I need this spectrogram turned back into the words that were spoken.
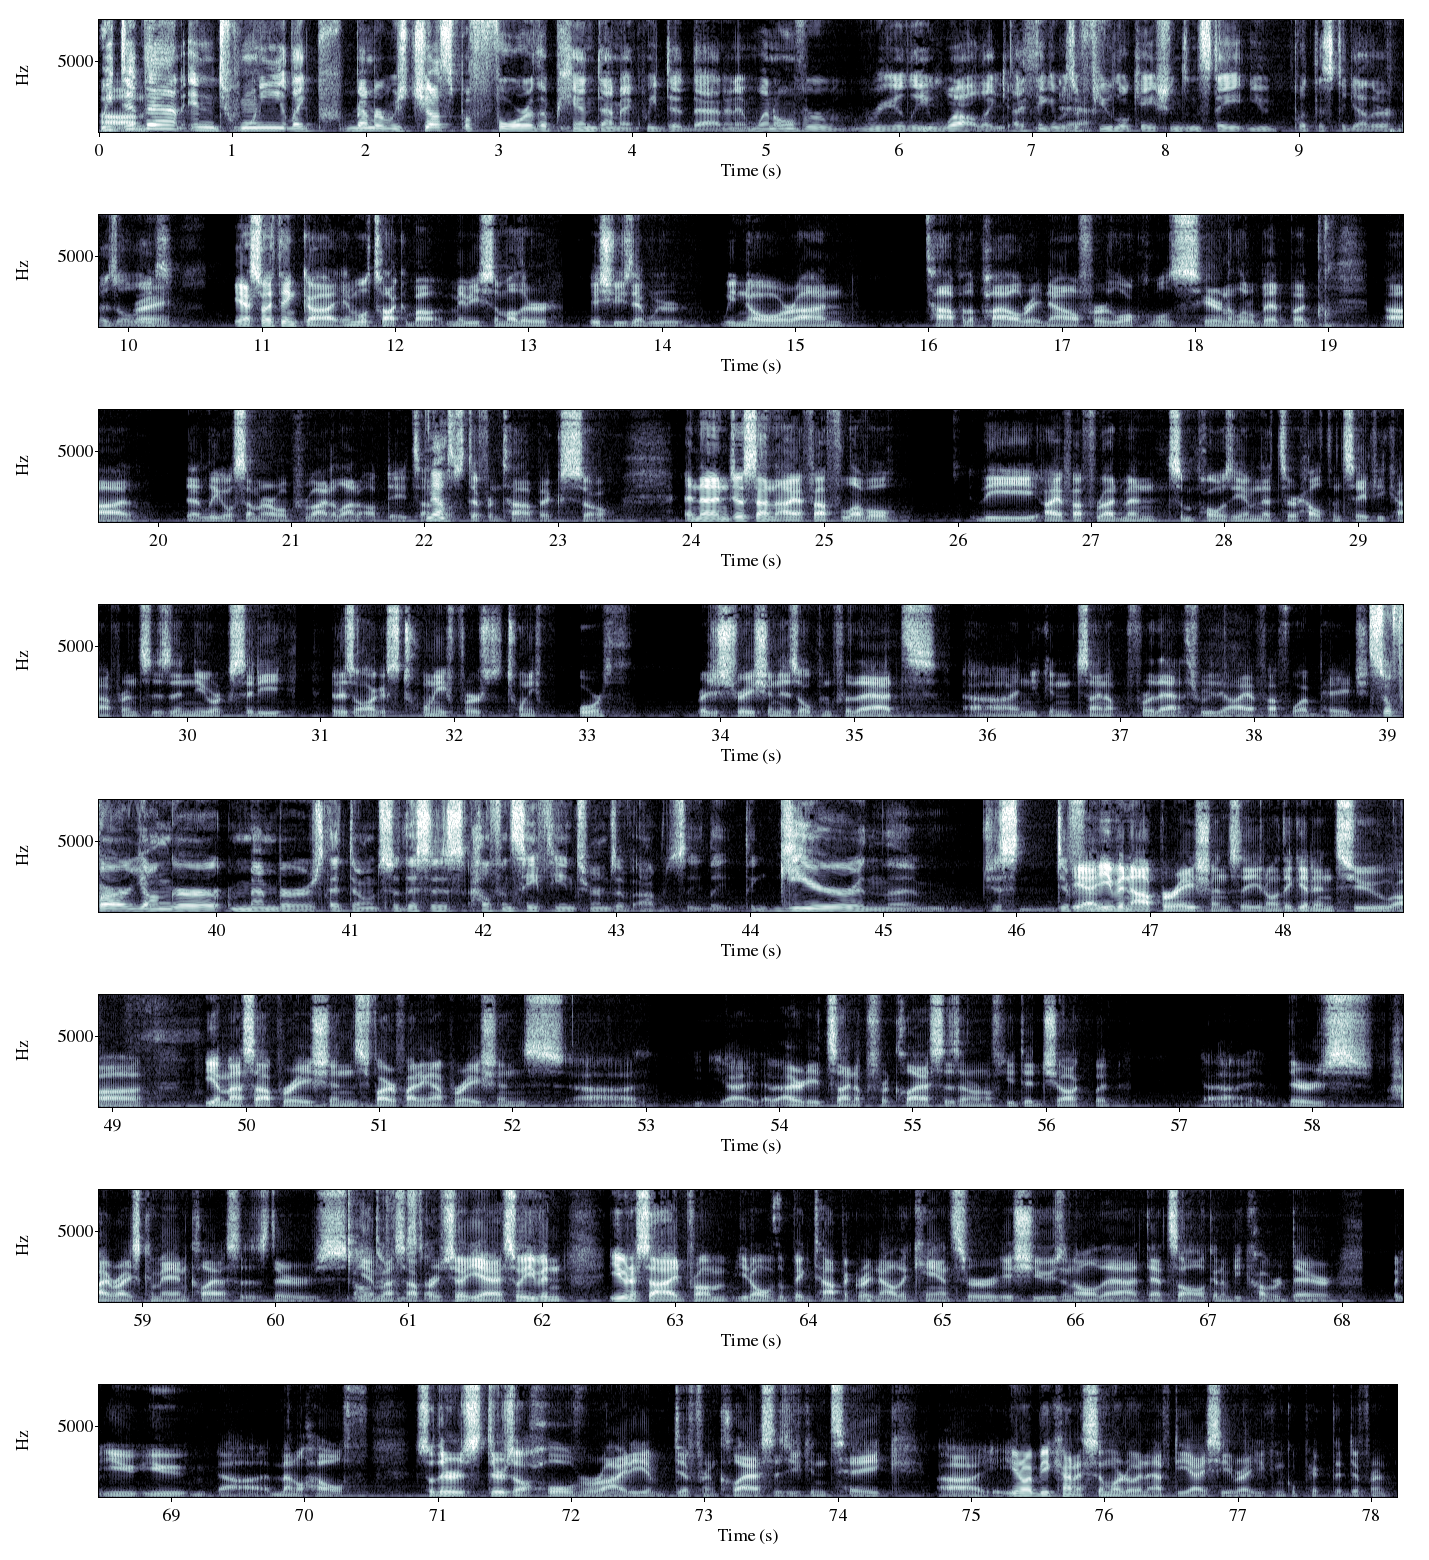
We Um, did that in 20, like, remember, it was just before the pandemic we did that, and it went over really well. Like, I think it was a few locations in state. You put this together, as always. Right. Yeah, so I think, uh, and we'll talk about maybe some other issues that we're we know are on top of the pile right now for locals here in a little bit, but uh, that legal seminar will provide a lot of updates on Yeah. those different topics. So, and then just on the IAFF level, the IAFF Redmond Symposium, that's their health and safety conference, is in New York City. It is August 21st to 24th. Registration is open for that, uh, and you can sign up for that through the IAFF webpage. So, for our younger members that don't, so this is health and safety in terms of obviously the, the gear and the just different. Yeah, even operations. You know, they get into uh, EMS operations, firefighting operations. Uh, I I already had signups for classes. I don't know if you did, Chuck, but uh, there's high-rise command classes. There's All EMS operations. So yeah, so even even aside from you know the big topic right now, the cancer issues and all that, that's all going to be covered there. But you you uh, mental health. So there's there's a whole variety of different classes you can take. Uh, you know, it'd be kind of similar to an FDIC, right? You can go pick the different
